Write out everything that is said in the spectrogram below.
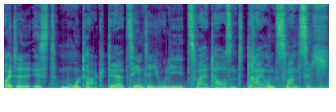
Heute ist Montag, der 10. Juli 2023.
